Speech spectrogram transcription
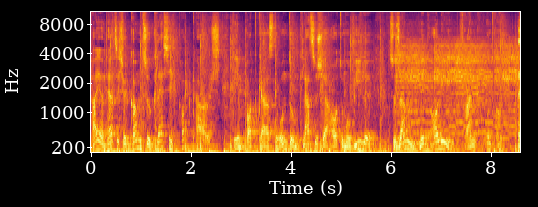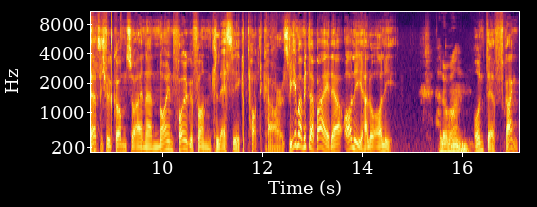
Hi und herzlich willkommen zu Classic Podcars, dem Podcast rund um klassische Automobile, zusammen mit Olli, Frank und Ron. Herzlich willkommen zu einer neuen Folge von Classic Podcars. Wie immer mit dabei der Olli. Hallo Olli. Hallo Ron. Und der Frank.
